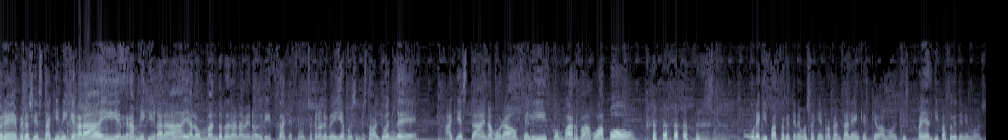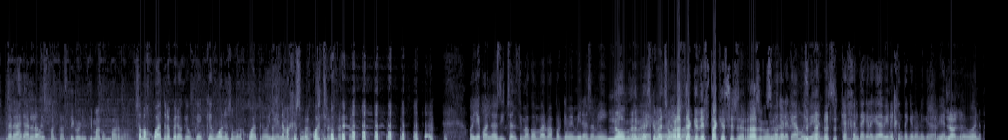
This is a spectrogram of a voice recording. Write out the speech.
Hombre, pero si está aquí Miki Garay, el gran Miki Garay, a los mandos de la nave nodriza, que hace mucho que no le veía, porque siempre estaba el duende. Aquí está, enamorado, feliz, con barba, guapo. Un equipazo que tenemos aquí en Rocantalen, que es que vamos, es que vaya equipazo que tenemos, ¿verdad, Carlos? Es fantástico y encima con barba. Somos cuatro, pero qué, qué, qué buenos somos los cuatro, oye, nada más que somos cuatro. Oye, cuando has dicho encima con barba, ¿por qué me miras a mí? No, es que me ha hecho gracia que destaques ese rasgo. Sí, porque le queda muy bien. Que hay gente que le queda bien y gente que no le queda bien. Ya, ya. Pero bueno.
